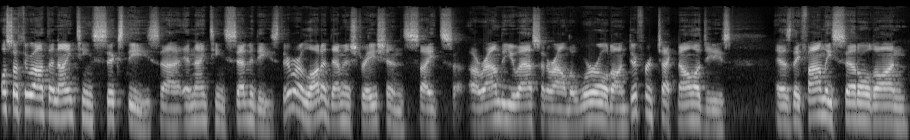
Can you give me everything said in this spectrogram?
Also, throughout the 1960s uh, and 1970s, there were a lot of demonstration sites around the US and around the world on different technologies as they finally settled on,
